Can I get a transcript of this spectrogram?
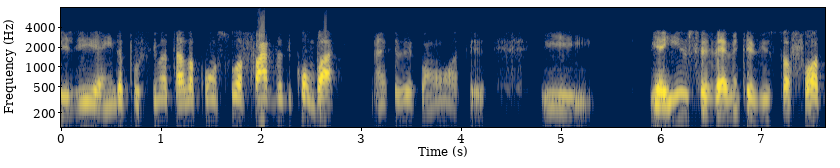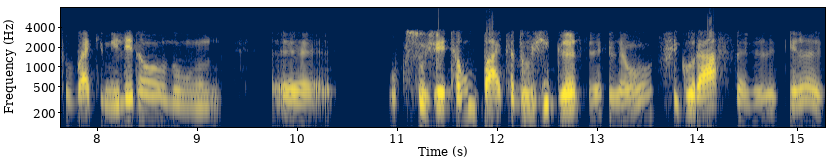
ele ainda por cima estava com sua farda de combate, né? Quer dizer, com aquele, e, e aí vocês devem ter visto a foto, o Mike Miller não, não é, o sujeito é um baita do gigante, né? Quer dizer, um figuraça, aquele,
